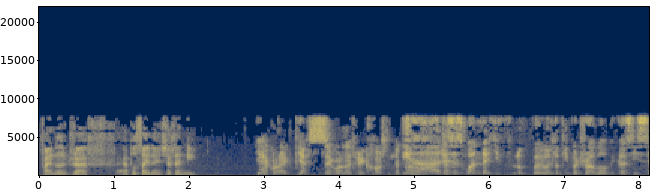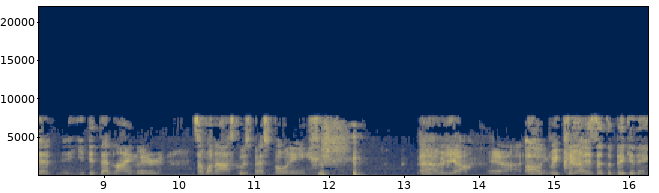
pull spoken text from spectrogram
Final Draft, Apple Cider, and Chef Sandy. Yeah, correct. Yes. They were the three hosts in the panel. Yeah, this is one that he look, was looking for trouble because he said he did that line where someone asked who's best pony. Oh, yeah. yeah, Uh, like, we cleared this at the beginning.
